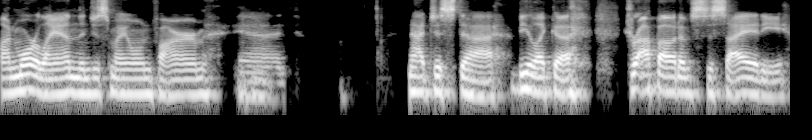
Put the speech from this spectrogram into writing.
on more land than just my own farm mm-hmm. and not just uh, be like a dropout of society.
